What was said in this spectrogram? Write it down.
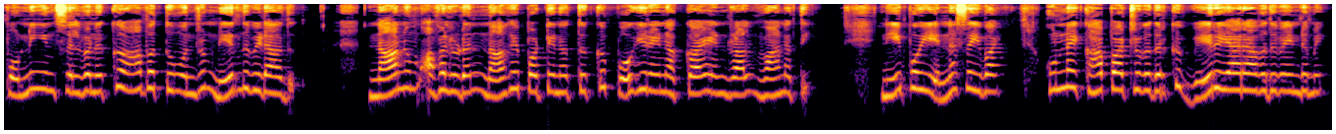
பொன்னியின் செல்வனுக்கு ஆபத்து ஒன்றும் நேர்ந்து விடாது. நானும் அவளுடன் நாகைப்பட்டினத்துக்கு போகிறேன் அக்கா என்றாள் வானதி. நீ போய் என்ன செய்வாய்? உன்னை காப்பாற்றுவதற்கு வேறு யாராவது வேண்டுமே.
